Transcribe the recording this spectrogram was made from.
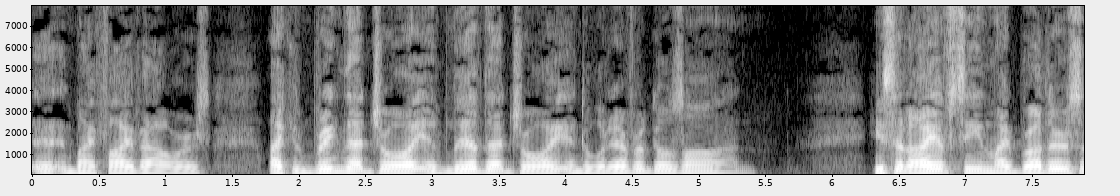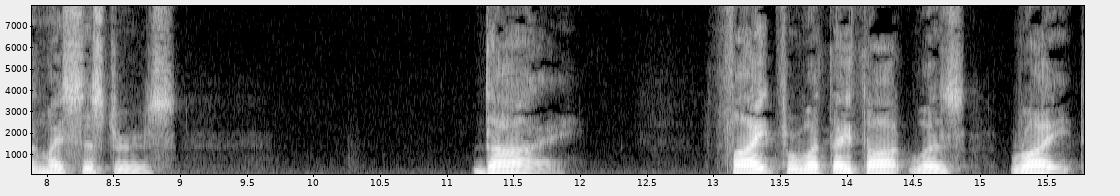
in my five hours. I can bring that joy and live that joy into whatever goes on. He said, I have seen my brothers and my sisters die, fight for what they thought was right,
